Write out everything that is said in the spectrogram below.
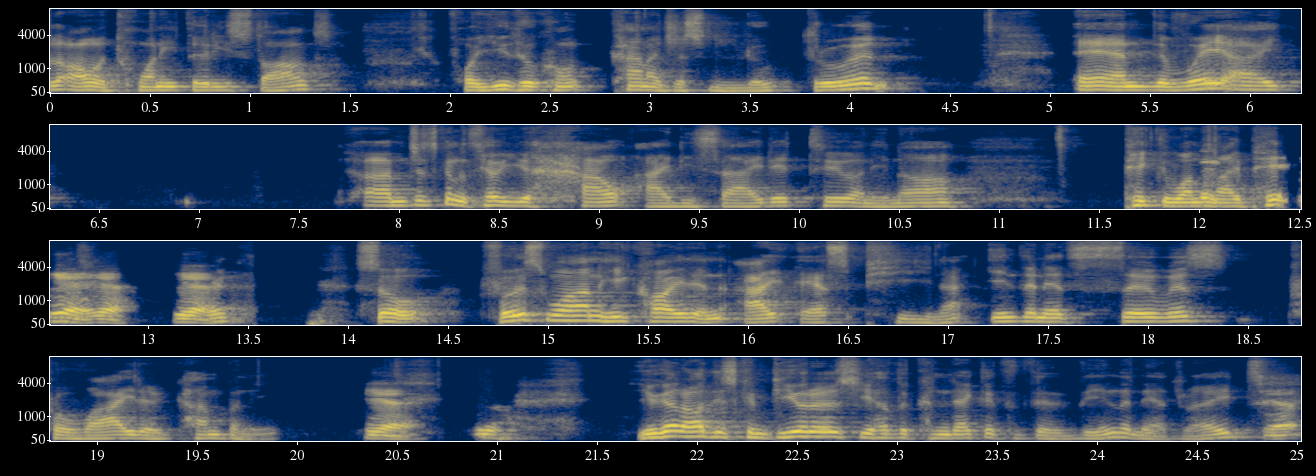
over 20, 30 stocks for you to kind of just look through it. And the way I, I'm just going to tell you how I decided to, and you know, pick the one that I picked. Yeah, yeah, yeah. Right? So first one, he called it an ISP, Internet Service Provider Company. Yeah you got all these computers, you have to connect it to the, the internet, right? Yeah.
